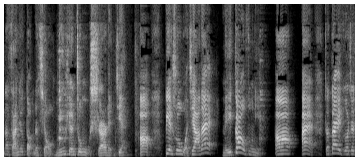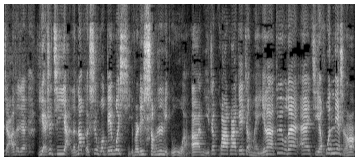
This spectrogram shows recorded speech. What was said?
那咱就等着瞧，明天中午十二点见啊！别说我家代没告诉你啊！哎，这戴哥这家伙这也是急眼了，那可是我给我媳妇的生日礼物啊！啊，你这夸夸给整没了，对不对？哎，结婚的时候，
